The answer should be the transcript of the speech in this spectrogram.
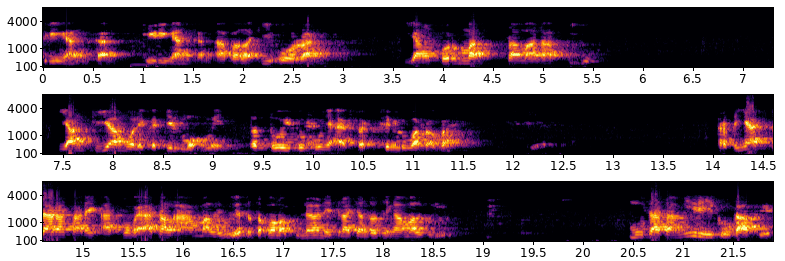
diringankan, diringankan. Apalagi orang yang hormat sama Nabi, yang dia mulai kecil mukmin, tentu itu punya efek sing luar apa? Artinya secara syariat, pokoknya asal amal itu ya tetap ono gunanya, senajan sing amal keliru. Musa Samiri itu kafir,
